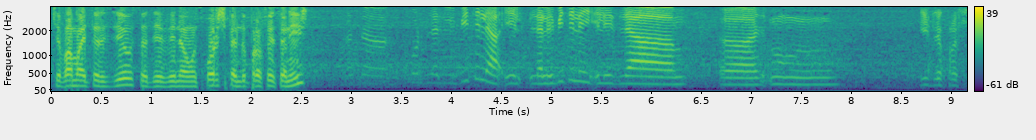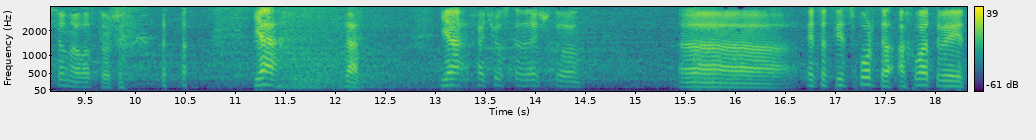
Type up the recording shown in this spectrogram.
ceva mai târziu să devină un sport și pentru profesioniști? Это спорт для любителя, и- для любителей или для... э, И для профессионалов тоже. Я, да, я хочу сказать, что э, этот вид спорта охватывает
